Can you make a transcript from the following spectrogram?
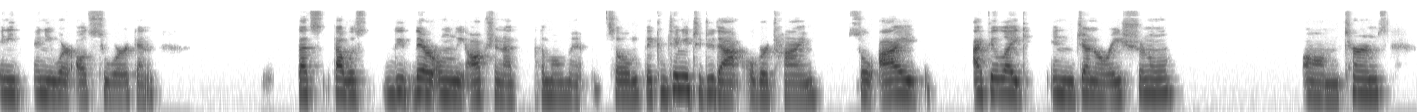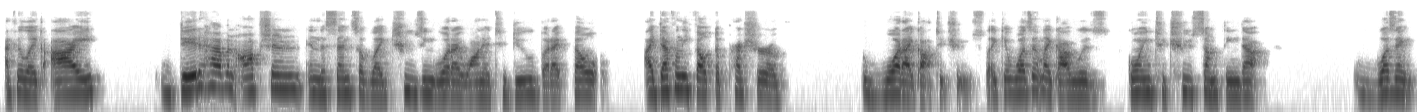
any anywhere else to work, and that's that was the, their only option at the moment. So they continued to do that over time. So I I feel like in generational um terms, I feel like I did have an option in the sense of like choosing what I wanted to do, but I felt I definitely felt the pressure of what I got to choose. Like it wasn't like I was going to choose something that wasn't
